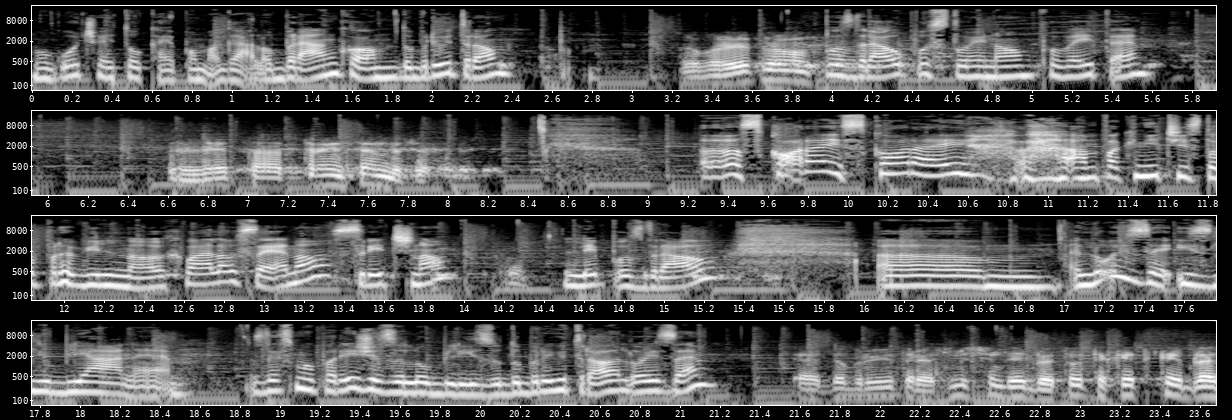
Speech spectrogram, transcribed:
mogoče je to kaj pomagalo. Branko, dobro jutro. Dobro jutro. Pozdrav, postojno, povejte. Leta 73. Eh, skoraj, skoraj, ampak ni čisto pravilno. Hvala vseeno, srečno, lepo zdrav. Um, Lojze iz Ljubljane, zdaj smo pa reži zelo blizu. Dobro jutro, Lojze. Eh, dobro jutro, jaz mislim, da je bilo to takrat, ko je bila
